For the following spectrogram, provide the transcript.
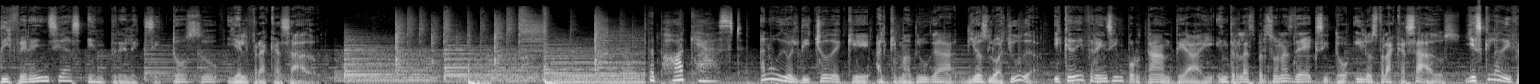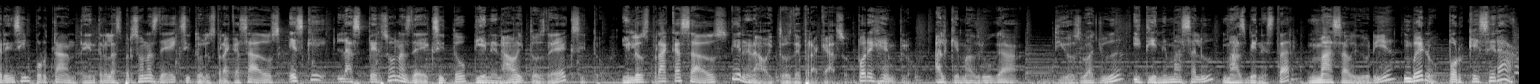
Diferencias entre el exitoso y el fracasado. The podcast. ¿Han oído el dicho de que al que madruga Dios lo ayuda? ¿Y qué diferencia importante hay entre las personas de éxito y los fracasados? Y es que la diferencia importante entre las personas de éxito y los fracasados es que las personas de éxito tienen hábitos de éxito y los fracasados tienen hábitos de fracaso. Por ejemplo, al que madruga Dios lo ayuda y tiene más salud, más bienestar, más sabiduría. Bueno, ¿por qué será?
